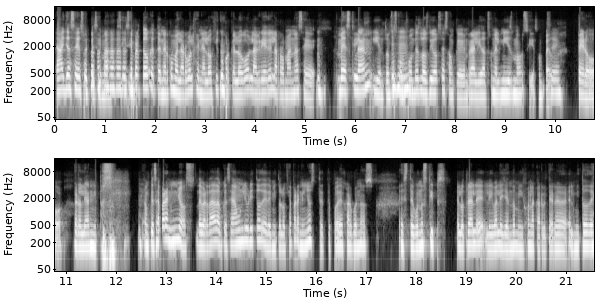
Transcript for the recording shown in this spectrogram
Ah, ya sé, soy pésima. Sí, siempre tengo que tener como el árbol genealógico porque luego la griega y la romana se mezclan y entonces confundes los dioses, aunque en realidad son el mismo. Sí, es un pedo pero, pero lean mitos. Aunque sea para niños, de verdad, aunque sea un librito de, mitología para niños, te, puede dejar buenos, este, buenos tips. El otro día le, iba leyendo a mi hijo en la carretera el mito de,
